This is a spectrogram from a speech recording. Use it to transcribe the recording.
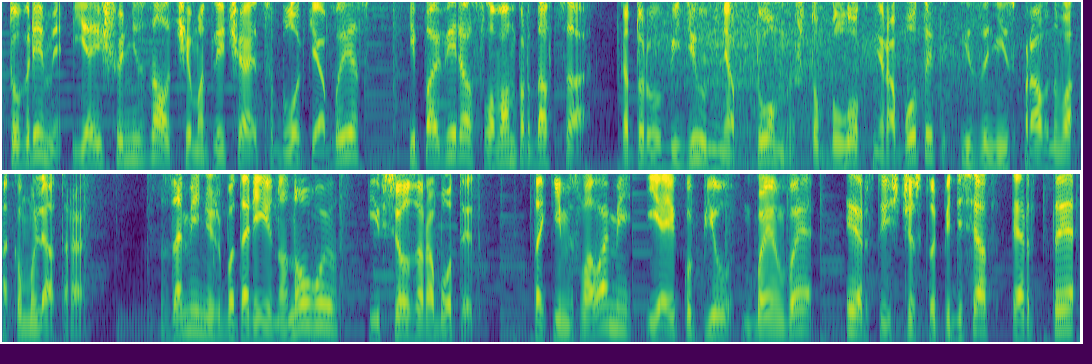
В то время я еще не знал, чем отличаются блоки ABS и поверил словам продавца, который убедил меня в том, что блок не работает из-за неисправного аккумулятора. Заменишь батарею на новую, и все заработает такими словами я и купил BMW R1150 RT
